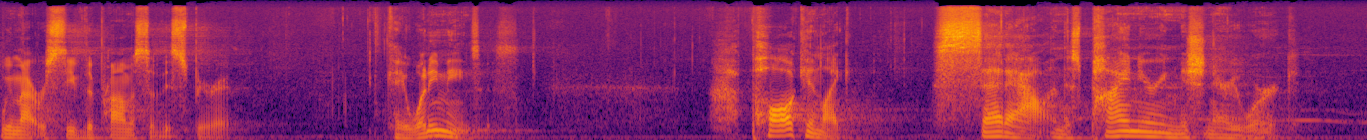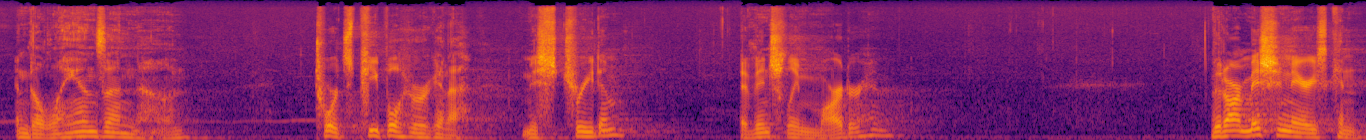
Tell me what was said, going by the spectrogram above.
we might receive the promise of the Spirit. Okay, what he means is Paul can like set out in this pioneering missionary work in the lands unknown towards people who are going to mistreat him, eventually martyr him. That our missionaries can,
